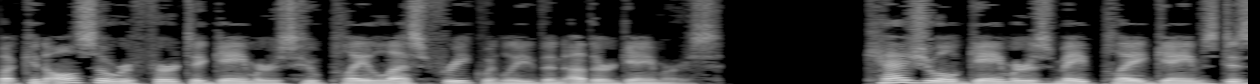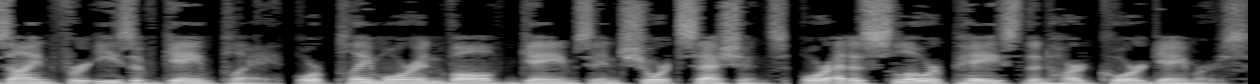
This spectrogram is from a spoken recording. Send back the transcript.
but can also refer to gamers who play less frequently than other gamers. Casual gamers may play games designed for ease of gameplay, or play more involved games in short sessions, or at a slower pace than hardcore gamers.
